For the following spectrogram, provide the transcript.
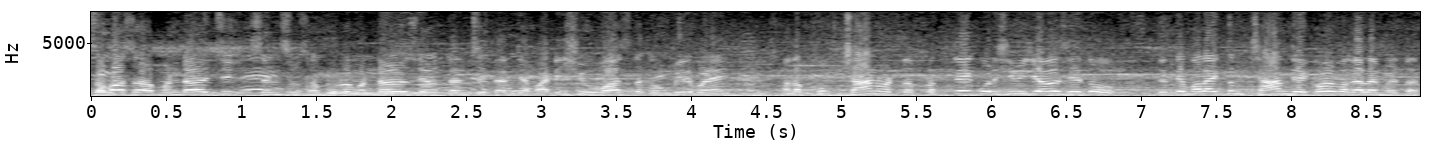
सभासद मंडळाची संपूर्ण मंडळ त्यांचे त्यांच्या पाठीशी उभा असतं गंभीरपणे. मला खूप छान वाटतं. प्रत्येक वर्षी मी ज्यावेळेस येतो तर ते मला एकदम छान देखावे बघायला मिळतात.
